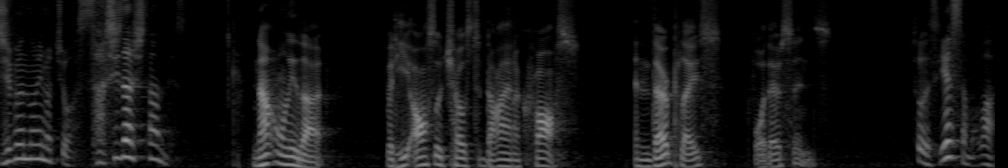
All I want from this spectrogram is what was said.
自分の命を差し出したんです Not only that, but he also chose to die on a cross in their place for their sins. そうですイエス様は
